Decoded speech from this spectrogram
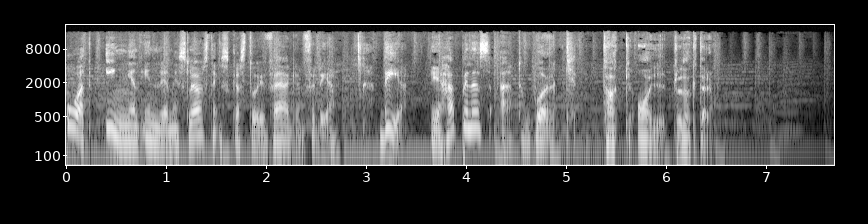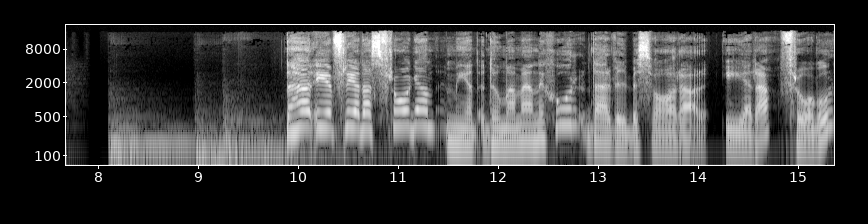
och att ingen inredningslösning ska stå i vägen för det. Det är Happiness at Work. Tack AI Produkter. Det här är Fredagsfrågan med dumma människor där vi besvarar era frågor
